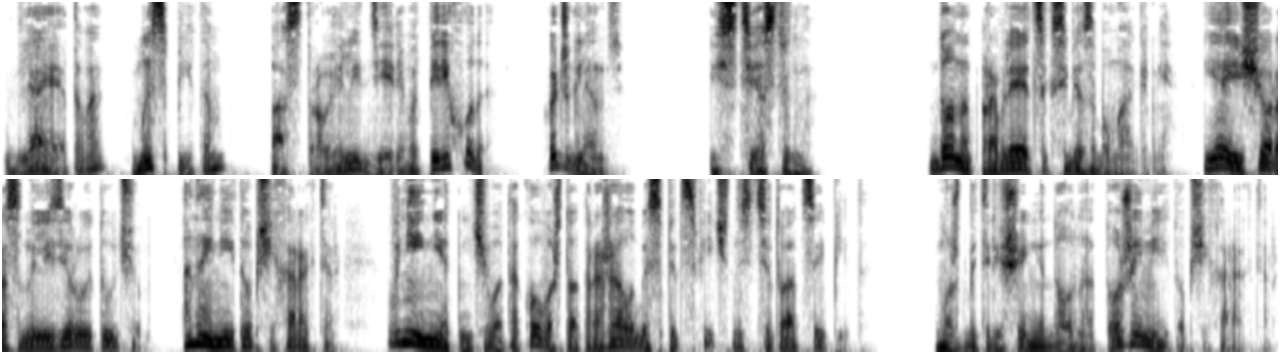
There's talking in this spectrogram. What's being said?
Для этого мы с Питом построили дерево перехода. Хочешь глянуть? Естественно. Дон отправляется к себе за бумагами. Я еще раз анализирую тучу. Она имеет общий характер. В ней нет ничего такого, что отражало бы специфичность ситуации Пита. Может быть, решение Дона тоже имеет общий характер?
